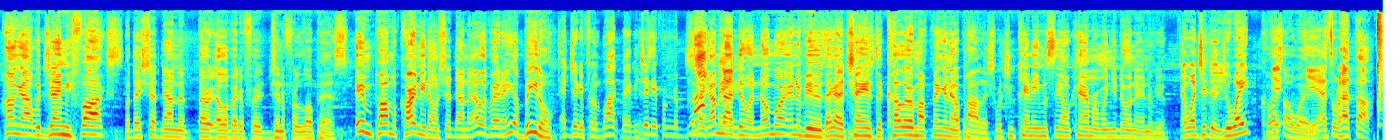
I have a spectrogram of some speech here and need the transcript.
hung out with Jamie Foxx, but they shut down the third elevator for Jennifer Lopez. Even Paul McCartney don't shut down the elevator. He a Beatle. That's Jenny from the block, baby. Jenny from the She's like, I'm not doing no more interviews. I gotta change the color of my fingernail polish, which you can't even see on camera when you're doing the interview. And what'd you do? You wait? Of course yeah, I waited. Yeah, that's what I thought.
